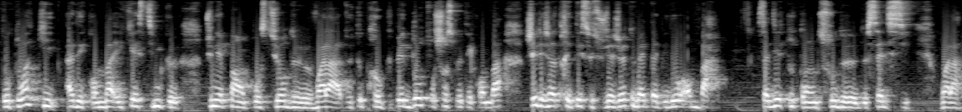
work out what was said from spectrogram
Pour toi qui as des combats et qui estime que tu n'es pas en posture de, voilà, de te préoccuper d'autre chose que tes combats, j'ai déjà traité ce sujet. Je vais te mettre ta vidéo en bas c'est-à-dire tout en dessous de, celle-ci. Voilà.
